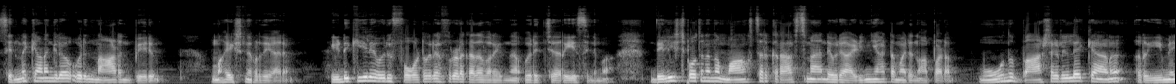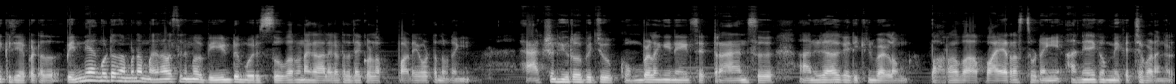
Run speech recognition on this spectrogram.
സിനിമയ്ക്കാണെങ്കിലോ ഒരു നാടൻ പേരും. മഹേഷിന്റെ പ്രതികാരം. ഇടുക്കിയിലെ ഒരു ഫോട്ടോഗ്രാഫറുടെ കഥ പറയുന്ന ഒരു ചെറിയ സിനിമ. ദിലീഷ് പോത്തൻ എന്ന മാസ്റ്റർ ക്രാഫ്റ്റ്സ്മാന്റെ ഒരു അഴിഞ്ഞാട്ടമായിരുന്നു ആ പടം. മൂന്ന് ഭാഷകളിലേക്കാണ് റീമേക്ക് ചെയ്യപ്പെട്ടത്. പിന്നെ അങ്ങോട്ട് നമ്മുടെ മലയാള സിനിമ വീണ്ടും ഒരു സുവർണ കാലഘട്ടത്തിലേക്കുള്ള പടയോട്ടം തുടങ്ങി. Action hero Biju Kumbalangi nights trance Anurag Karikkin Vellam Parava virus തുടങ്ങി അനേകം മികച്ച പടങ്ങൾ.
